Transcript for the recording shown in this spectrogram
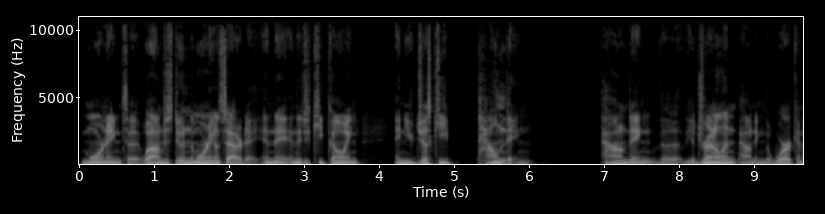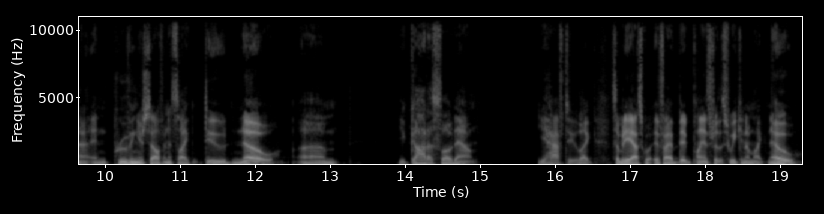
morning to, well, I'm just doing the morning on Saturday. And they, and they just keep going. and you just keep pounding, pounding the the adrenaline, pounding the work, and uh, and proving yourself. And it's like, dude, no, um, you gotta slow down. You have to. Like somebody asked what- if I have big plans for this weekend. I'm like, no.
